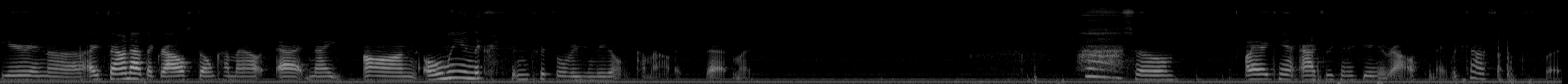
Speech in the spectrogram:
here, and uh, I found out that growls don't come out at night on, only in the in Crystal version they don't come out that much. so, I can't actually finish getting a growl tonight, which kind of sucks, but...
